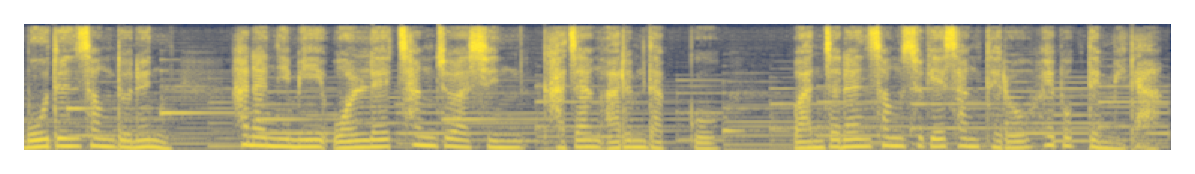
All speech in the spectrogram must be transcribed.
모든 성도는 하나님이 원래 창조하신 가장 아름답고 완전한 성숙의 상태로 회복됩니다.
